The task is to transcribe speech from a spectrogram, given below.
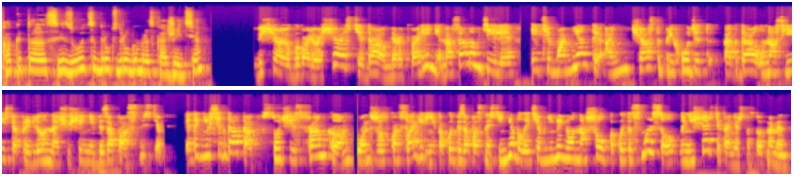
Как это связуется друг с другом, расскажите вещаю, говорю о счастье, да, умиротворении. На самом деле эти моменты, они часто приходят, когда у нас есть определенное ощущение безопасности. Это не всегда так. В случае с Франклом, он жил в концлагере, никакой безопасности не было, и тем не менее он нашел какой-то смысл, ну не счастье, конечно, в тот момент,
